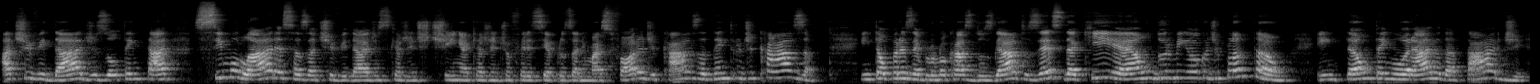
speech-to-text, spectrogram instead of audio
atividades ou tentar simular essas atividades que a gente tinha, que a gente oferecia para os animais fora de casa, dentro de casa. Então, por exemplo, no caso dos gatos, esse daqui é um dorminhoco de plantão. Então, tem o horário da tarde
